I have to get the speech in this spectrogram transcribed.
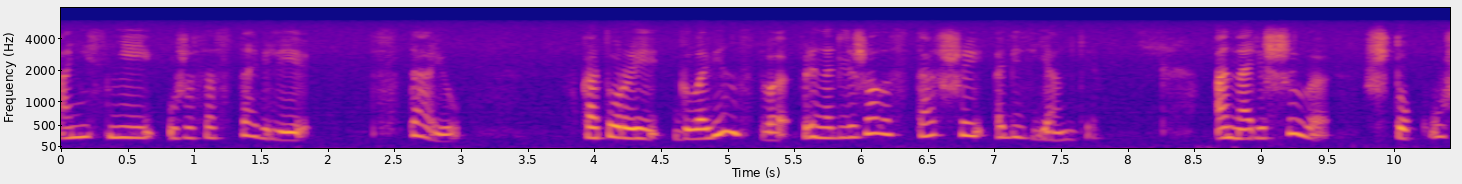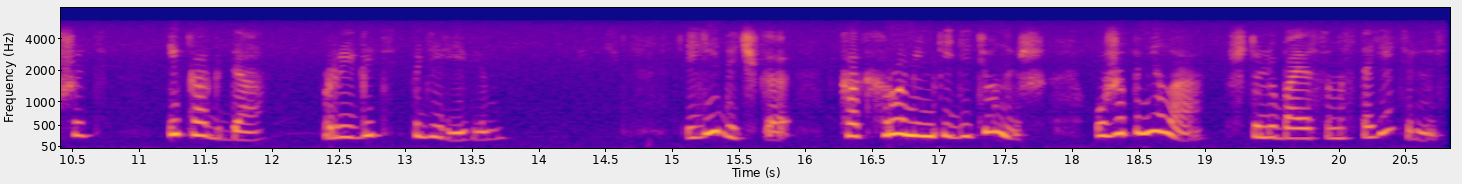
Они с ней уже составили стаю — которой главенство принадлежало старшей обезьянке. Она решила, что кушать и когда прыгать по деревьям. Лидочка, как хроменький детеныш, уже поняла, что любая самостоятельность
